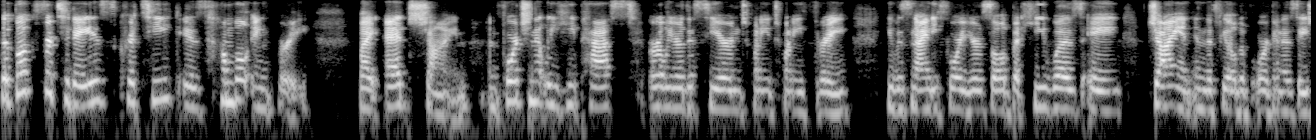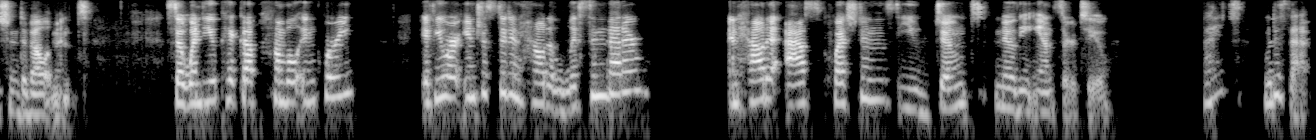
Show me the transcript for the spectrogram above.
The book for today's critique is Humble Inquiry by Ed Schein. Unfortunately, he passed earlier this year in 2023. He was 94 years old, but he was a giant in the field of organization development. So when do you pick up Humble Inquiry? If you are interested in how to listen better and how to ask questions you don't know the answer to. Right? What is that?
